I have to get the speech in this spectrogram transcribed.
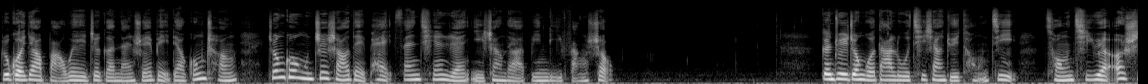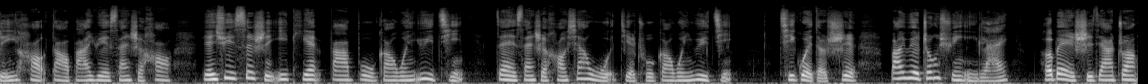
如果要保卫这个南水北调工程，中共至少得派三千人以上的兵力防守。根据中国大陆气象局统计，从七月二十一号到八月三十号，连续四十一天发布高温预警，在三十号下午解除高温预警。奇诡的是，八月中旬以来，河北石家庄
